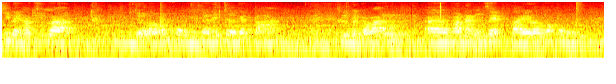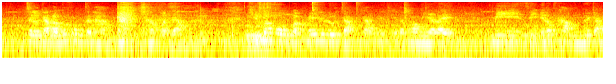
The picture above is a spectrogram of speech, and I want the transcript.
คิดเลยครับคิดว่าอืมเดี๋ยวเราก็คงจะได้เจอกันบ้างอะไรเงี้ยคือเหมือนกับว่าอืมเอ่อพอหนังเสร็จไปเราก็คงเจอกันเราก็คงจะทักกันธรรมดาคิดว่าคงแบบไม่ได้รู้จักกันอย่างนี้แต่พอมีอะไรมีสิ่งที่ต้องทำด้วยกัน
